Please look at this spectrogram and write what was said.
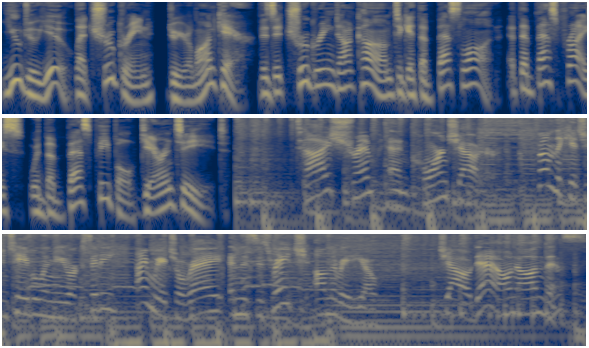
You do you. Let TruGreen do your lawn care. Visit trugreen.com to get the best lawn at the best price with the best people guaranteed. Thai shrimp and corn chowder. From the kitchen table in New York City, I'm Rachael Ray, and this is Rach on the radio. Chow down on this.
